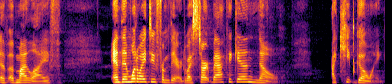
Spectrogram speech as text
of, of my life. And then what do I do from there? Do I start back again? No. I keep going.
